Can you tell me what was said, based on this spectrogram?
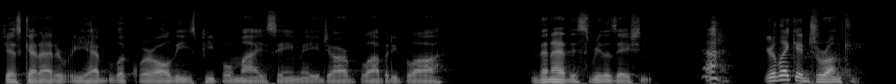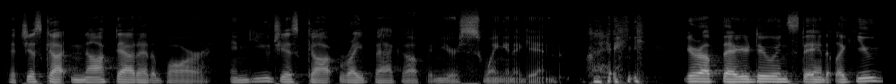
just got out of rehab. Look where all these people my same age are, blah, blah, blah. And then I had this realization ah, you're like a drunk that just got knocked out at a bar and you just got right back up and you're swinging again. You're up there, you're doing stand up. Like, you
